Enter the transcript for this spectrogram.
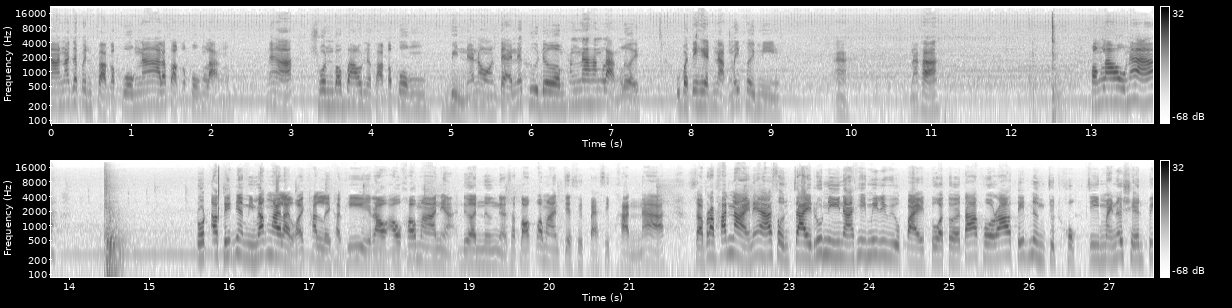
นะ น่าจะเป็นฝากระโปรงหน้าและฝากระโปรงหลังนะคะชนเบาๆเนี่ยฝากระโปรงบิ่นแน่นอน แต่อันนี้คือเดิมทั้งหน้าทั้งหลังเลย อุบัติเหตุหนักไม่เคยมีอะนะคะ ของเรานะคะ รถอาติสเนี่ยมีมากมายหลายร้อยคันเลยค่ะพี่เราเอาเข้ามาเนี่ยเดือนหนึ่งเนี่ยสต็อกประมาณ 70-80 คันนะคะสำหรับท่านไหนนะคะสนใจรุ่นนี้นะที่มีรีวิวไปตัว Toyota Corolla ติด 1.6G Minor Change ปี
